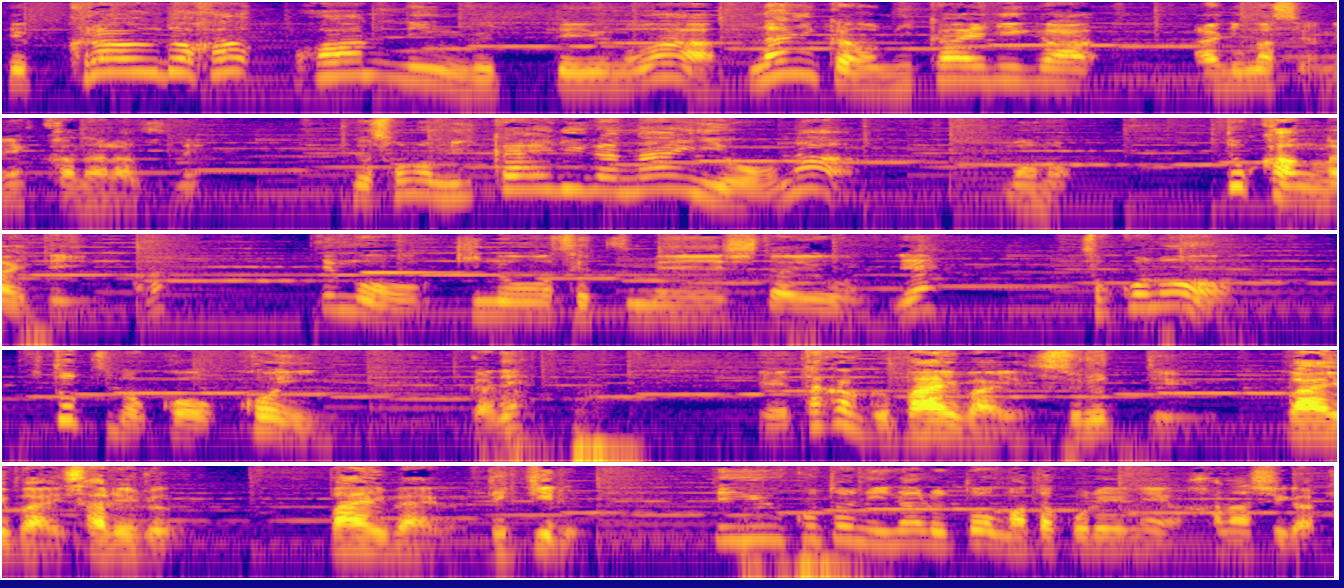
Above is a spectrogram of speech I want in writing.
で、クラウドファンディングっていうのは何かの見返りがありますよね。必ずね。で、その見返りがないようなものと考えていいのかな。でも、昨日説明したようにね、そこの一つのこうコインがね、高く売買するっていう、売買される、売買ができるっていうことになると、またこれね、話がちょっ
